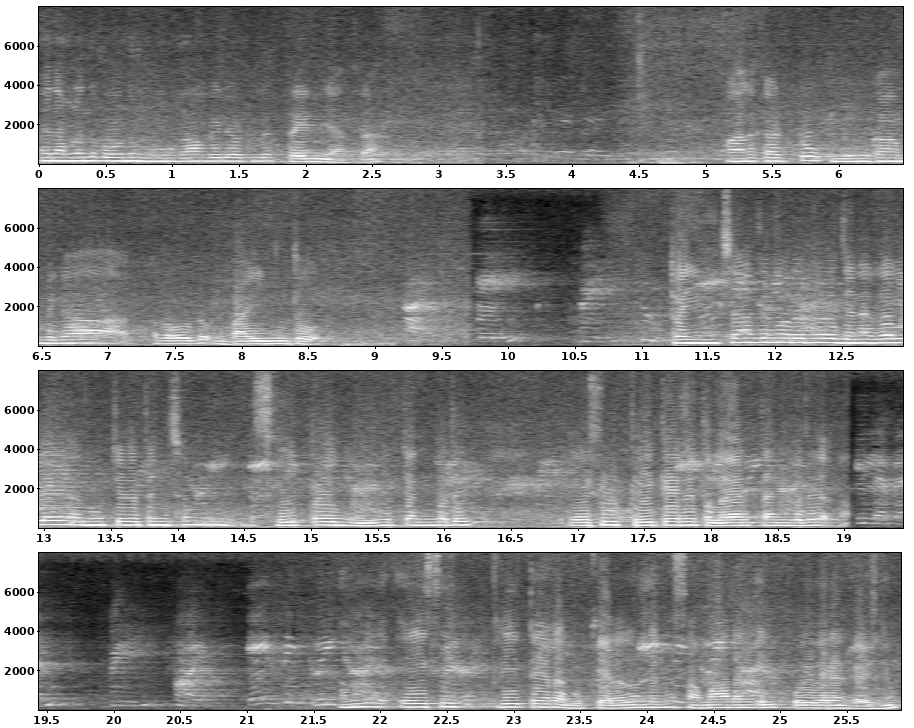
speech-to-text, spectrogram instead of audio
അത് നമ്മളിന്ന് പോകുന്ന മൂകാംബികയിലോട്ടുള്ള ട്രെയിൻ യാത്ര. Palakkad to Mookambika road Byndoor. Train charge എന്ന് പറയുന്നത് ജനറൽ നൂറ്റി എഴുപത്തഞ്ചും സ്ലീപ്പർ മുന്നൂറ്റൻപത് എ സി ത്രീ ടയർ തൊള്ളായിരത്തി അൻപത് 11B5 AC3 നമ്മൾ എ സി ത്രീ ടയറാണ് ബുക്ക് ചെയ്തത്. അതുകൊണ്ട് തന്നെ സമാധാനത്തിൽ പോയി വരാൻ കഴിഞ്ഞു.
